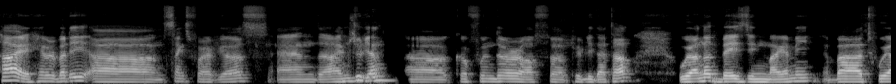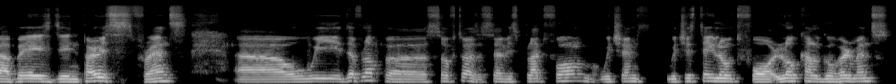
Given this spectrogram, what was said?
Hi, everybody. Um, thanks for having us. And uh, I'm Julian, uh, co-founder of uh, Publidata. We are not based in Miami, but we are based in Paris, France. Uh, we develop a software as a service platform, which aims, which is tailored for local governments.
